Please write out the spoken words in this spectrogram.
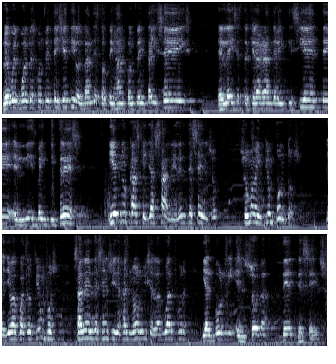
Luego el Wolves con 37 y los grandes Tottenham con 36, el Leicester que era grande 27, el Leeds 23 y el Newcastle que ya sale del descenso suma 21 puntos. Ya lleva cuatro triunfos, sale del descenso y deja al Norwich, al Watford y al Burnley en zona de descenso.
